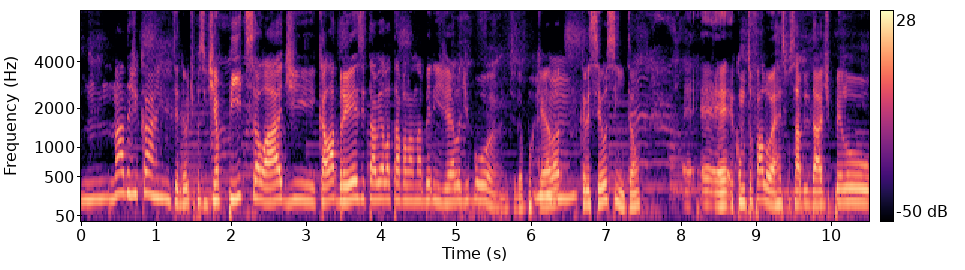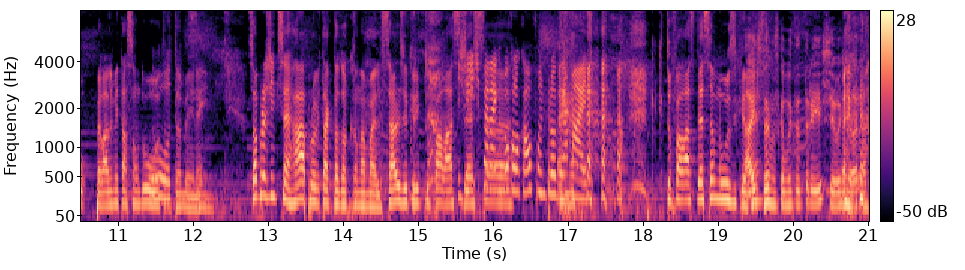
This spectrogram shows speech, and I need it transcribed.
nada de carne, entendeu? Tipo assim, tinha pizza lá de calabresa e tal, e ela tava lá na berinjela de boa, entendeu? Porque ela cresceu assim, então... É, é- é como tu falou, é a responsabilidade pelo, pela alimentação do, outro, outro, também, né? Só pra gente encerrar, aproveitar que tá tocando a Miley Cyrus, eu queria que tu falasse Gente, dessa... peraí que eu vou colocar o fone pra ouvir a Miley. que tu falasse dessa música, Ai, né? essa música é muito triste, eu vou chorar.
